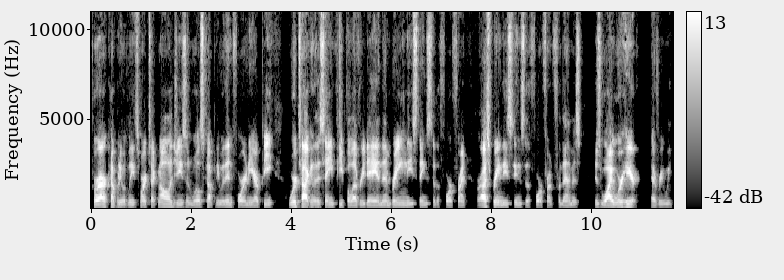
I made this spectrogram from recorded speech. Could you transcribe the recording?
for our company with LeadSmart Technologies and Will's company with Infor and ERP, we're talking to the same people every day and then bringing these things to the forefront or us bringing these things to the forefront for them is, is why we're here every week.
